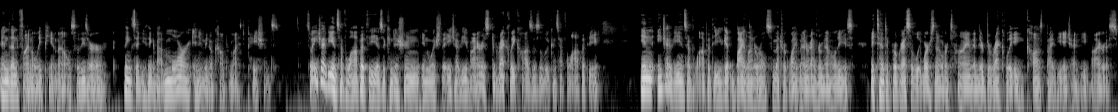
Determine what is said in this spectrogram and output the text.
and then finally PML. So these are things that you think about more in immunocompromised patients. So HIV encephalopathy is a condition in which the HIV virus directly causes a leukoencephalopathy. In HIV encephalopathy, you get bilateral symmetric white matter abnormalities. They tend to progressively worsen over time, and they're directly caused by the HIV virus.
